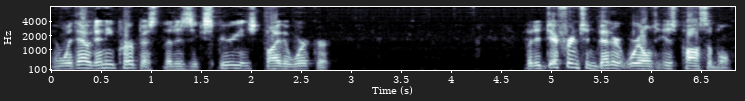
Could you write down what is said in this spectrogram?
and without any purpose that is experienced by the worker. But a different and better world is possible.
